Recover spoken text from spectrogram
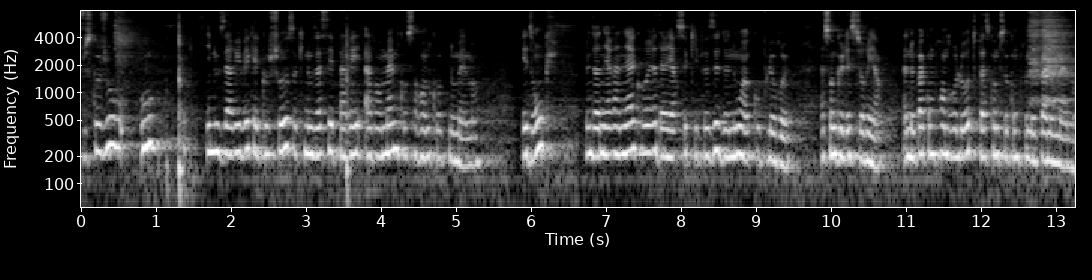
jusqu'au jour où il nous est arrivé quelque chose qui nous a séparés avant même qu'on s'en rende compte nous-mêmes. Et donc, une dernière année à courir derrière ce qui faisait de nous un couple heureux, à s'engueuler sur rien, à ne pas comprendre l'autre parce qu'on ne se comprenait pas nous-mêmes.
